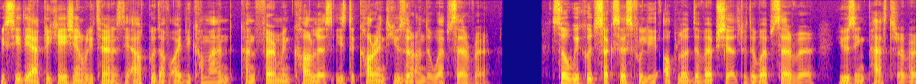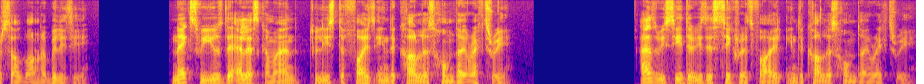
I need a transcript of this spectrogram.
we see the application returns the output of id command confirming Carlos is the current user on the web server. So we could successfully upload the web shell to the web server using past traversal vulnerability. Next, we use the ls command to list the files in the Carlos home directory. As we see, there is a secret file in the Carlos home directory.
